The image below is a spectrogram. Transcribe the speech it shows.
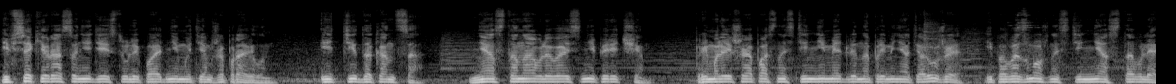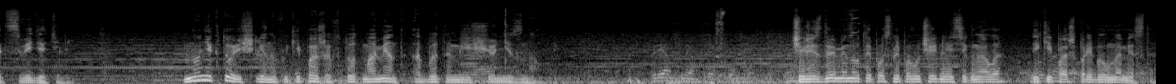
И всякий раз они действовали по одним и тем же правилам – идти до конца, не останавливаясь ни перед чем. При малейшей опасности немедленно применять оружие и по возможности не оставлять свидетелей. Но никто из членов экипажа в тот момент об этом еще не знал. Через две минуты после получения сигнала экипаж прибыл на место.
